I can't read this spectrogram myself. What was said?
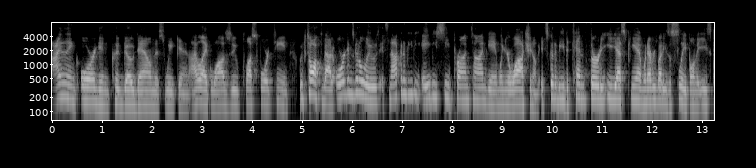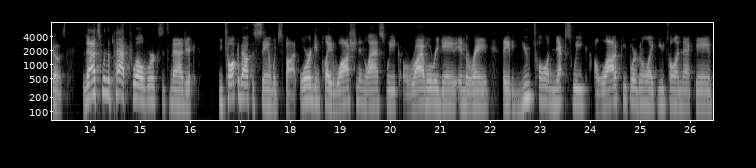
I think Oregon could go down this weekend. I like Wazoo plus 14. We've talked about it. Oregon's going to lose. It's not going to be the ABC primetime game when you're watching them. It's going to be the 10:30 ESPN when everybody's asleep on the East Coast. That's when the Pac-12 works its magic. You talk about the sandwich spot. Oregon played Washington last week, a rivalry game in the rain. They have Utah next week. A lot of people are going to like Utah in that game.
